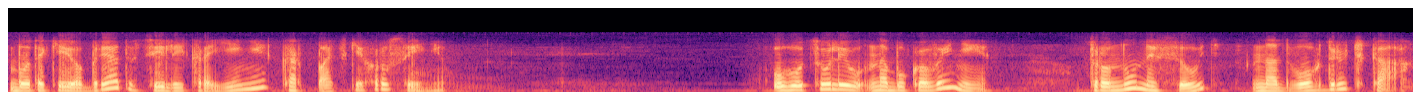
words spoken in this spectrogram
Бо такий обряд в цілій країні карпатських русинів. У гуцулів на Буковині трону несуть на двох дрючках,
